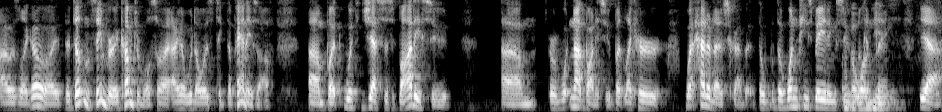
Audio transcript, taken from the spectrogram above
I was like, oh, I, that doesn't seem very comfortable. So I, I would always take the panties off. Um, but with Jess's bodysuit, um, or what, not bodysuit, but like her, what? How did I describe it? The the one piece bathing suit Like looking one thing. piece. Yeah.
